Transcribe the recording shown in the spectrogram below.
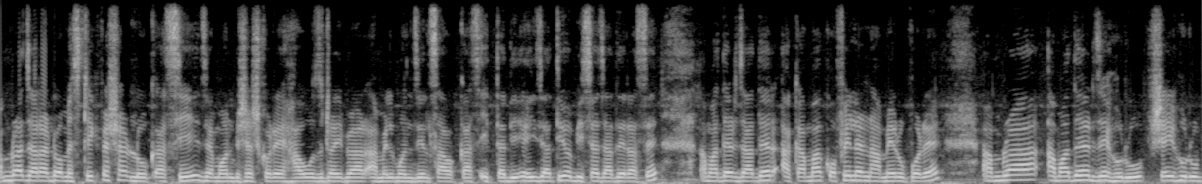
আমরা যারা ডোমেস্টিক পেশার লোক আছি, যেমন বিশেষ করে হাউস ড্রাইভার আমেল মঞ্জিল, সাওকাস ইত্যাদি, এই জাতীয় ভিসা যাদের আছে, আমাদের যাদের আকামা কফিলের নামের উপরে, আমরা আমাদের যে হুরুপ, সেই হুরুপ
